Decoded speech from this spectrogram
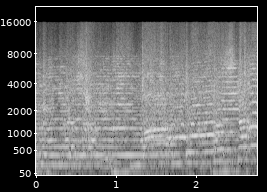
Thank you.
